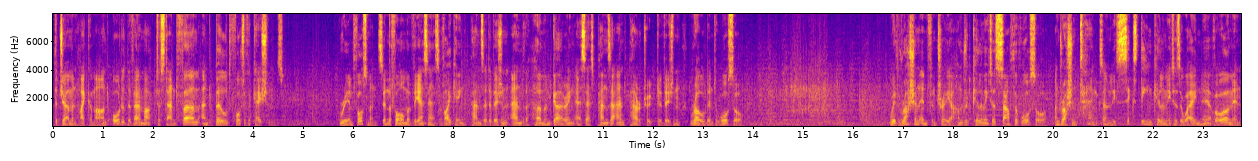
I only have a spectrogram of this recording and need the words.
the German High Command ordered the Wehrmacht to stand firm and build fortifications. Reinforcements in the form of the SS Viking Panzer Division and the Hermann Goering SS Panzer and Paratroop Division rolled into Warsaw. With Russian infantry 100 kilometers south of Warsaw and Russian tanks only 16 kilometers away near Wołomin,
